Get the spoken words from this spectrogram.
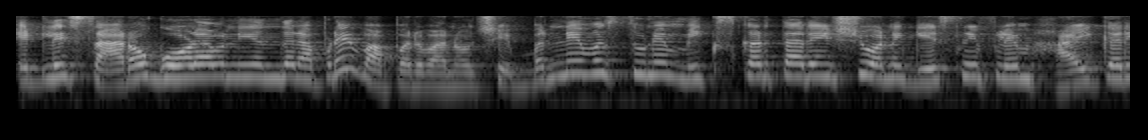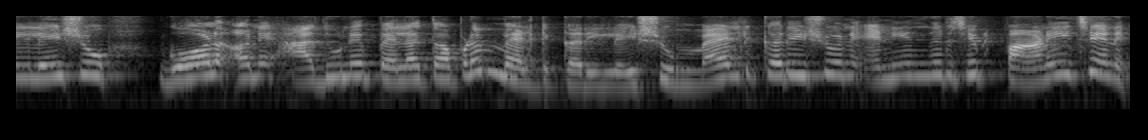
એટલે સારો ગોળાની અંદર આપણે વાપરવાનો છે. બંને વસ્તુને મિક્સ કરતા રહીશું અને ગેસની ફ્લેમ હાઈ કરી લઈશું. ગોળ અને આદુને પહેલાં તો આપણે મેલ્ટ કરી લઈશું. મેલ્ટ કરીશું અને એની અંદર જે પાણી છે ને,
